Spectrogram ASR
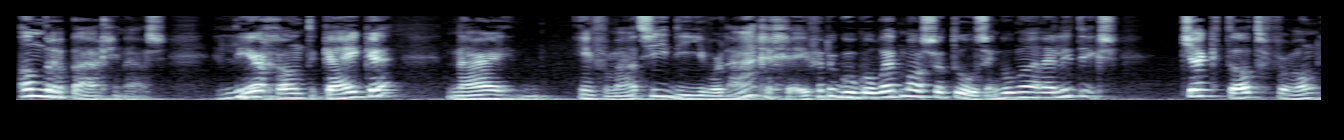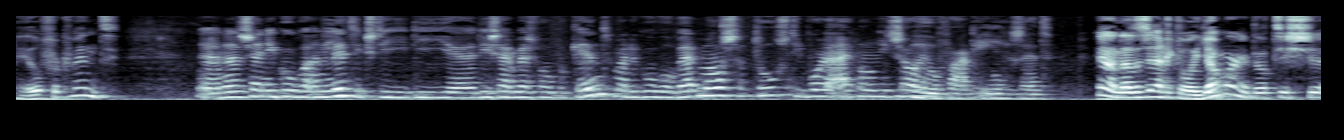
andere pagina's. Leer gewoon te kijken naar informatie die je wordt aangegeven door Google Webmaster Tools en Google Analytics. Check dat gewoon heel frequent. Ja, nou zijn die Google Analytics die, die, eh, die zijn best wel bekend, maar de Google Webmaster Tools die worden eigenlijk nog niet zo heel vaak ingezet. Ja, dat is eigenlijk wel jammer. Dat is, uh,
